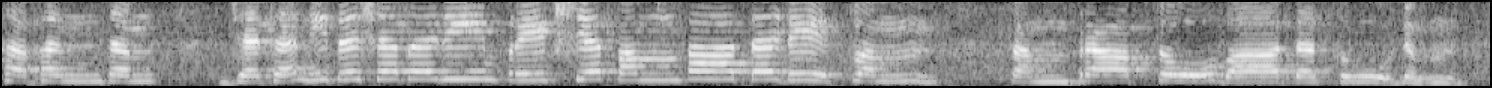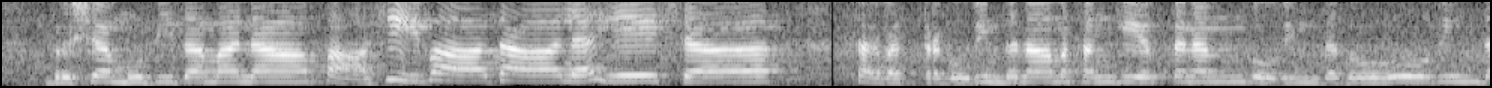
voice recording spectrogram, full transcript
कबन्धं जठनिदशबरीं प्रेक्ष्य पम्पातडे त्वं सम्प्राप्तो वातसूनुं दृशमुदितमना पाहि वातालयेश। सर्वत्र गोविन्दनामसङ्कीर्तनं गोविन्द गोविन्द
